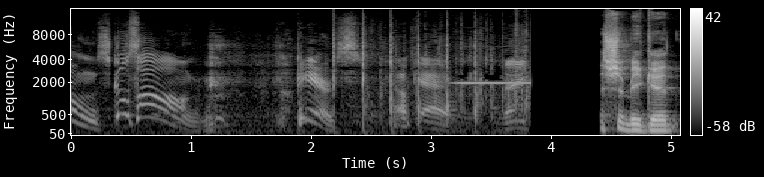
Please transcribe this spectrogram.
own school song. Pierce. Okay. Thank This should be good.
